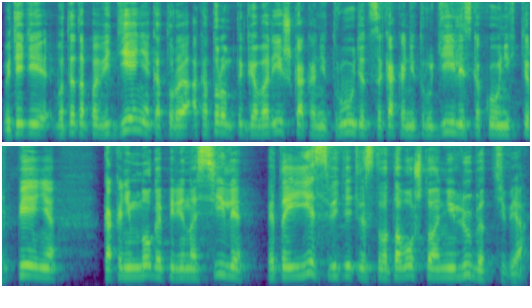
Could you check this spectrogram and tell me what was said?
Ведь эти, вот это поведение, которое, о котором ты говоришь, как они трудятся, как они трудились, какое у них терпение, как они много переносили, это и есть свидетельство того, что они любят тебя.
